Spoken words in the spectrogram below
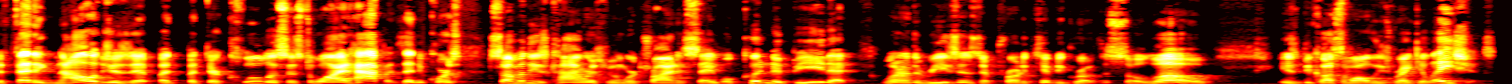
the Fed acknowledges it, but but they're clueless as to why it happens. And of course, some of these congressmen were trying to say, well, couldn't it be that one of the reasons that productivity growth is so low is because of all these regulations?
